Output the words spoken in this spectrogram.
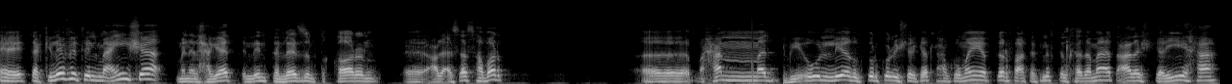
آه تكلفة المعيشة من الحاجات اللي أنت لازم تقارن آه على أساسها برضه. محمد بيقول ليه يا دكتور كل الشركات الحكومية بترفع تكلفة الخدمات على الشريحة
